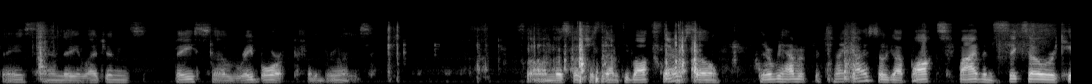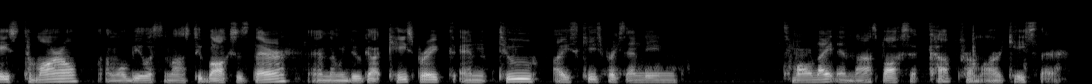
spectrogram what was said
Base and a Legends base of Ray Bourque for the Bruins. So and this was just empty box there. So there we have it for tonight, guys. So we got box five and six out of our case tomorrow, and we'll be listing the last two boxes there. And then we do got case break and two ice case breaks ending tomorrow night, and last box a cup from our case there.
